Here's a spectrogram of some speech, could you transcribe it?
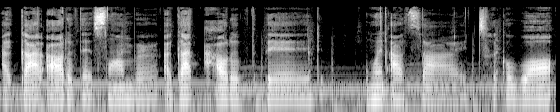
I got out of that slumber. I got out of the bed, went outside, took a walk,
